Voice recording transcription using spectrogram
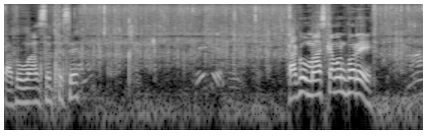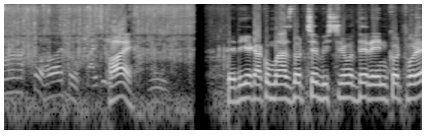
কাকু মাছ ধরতেছে। কাকু, মাছ কেমন পড়ে? হয়। তো এদিকে কাকু মাছ ধরছে, বৃষ্টির মধ্যে রেইনকোট পরে।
